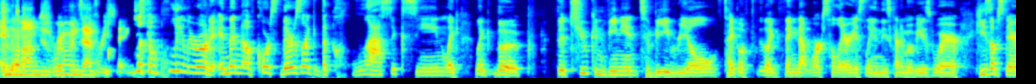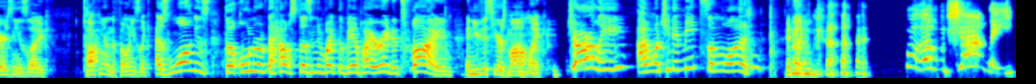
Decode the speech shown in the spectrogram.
And And the mom just ruins everything. just completely ruined it. And then of course there's like the classic scene, like like the the too convenient to be real type of like thing that works hilariously in these kind of movies where he's upstairs and he's like talking on the phone. He's like, as long as the owner of the house doesn't invite the vampire in, it's fine. And you just hear his mom like, Charlie, I want you to meet someone. And it's like, oh Oh, Charlie.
